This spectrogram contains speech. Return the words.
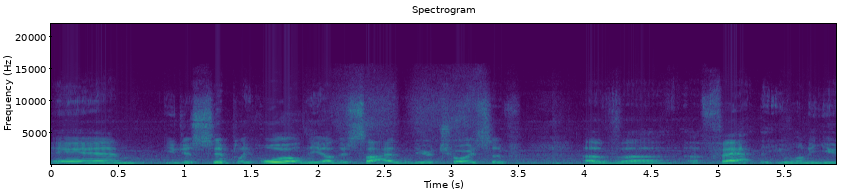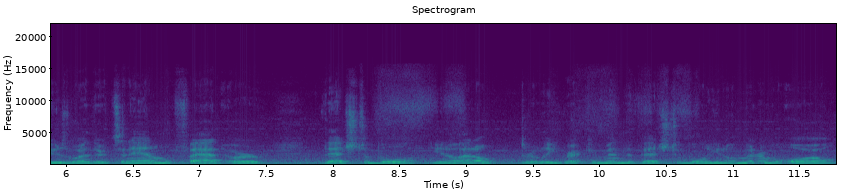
and you just simply oil the other side with your choice of of, uh, fat that you want to use, whether it's an animal fat or vegetable. You know, I don't really recommend the vegetable. You know, mineral oil.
